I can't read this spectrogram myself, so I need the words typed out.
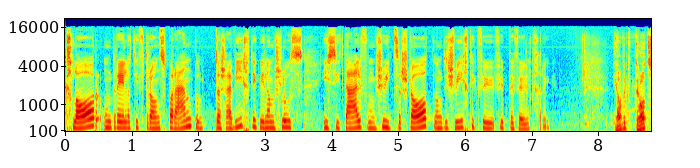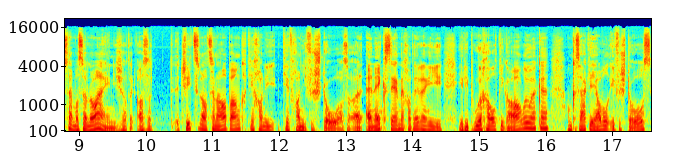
klar und relativ transparent und das ist auch wichtig, weil am Schluss ist sie Teil des Schweizer Staat und ist wichtig für, für die Bevölkerung. Ja, aber trotzdem, also noch eines, oder? Also die Schweizer Nationalbank, die kann ich, die kann ich verstehen. Also ein Externer kann ihre, ihre Buchhaltung anschauen und sagen, jawohl, ich verstehe es,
